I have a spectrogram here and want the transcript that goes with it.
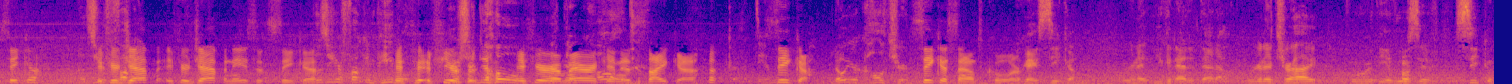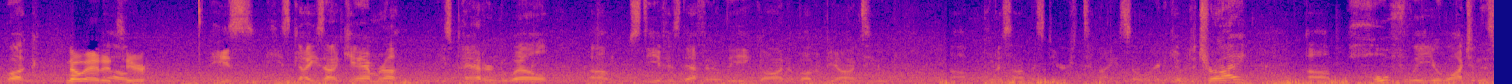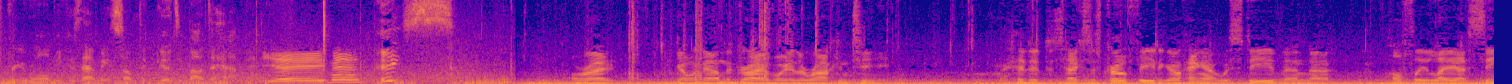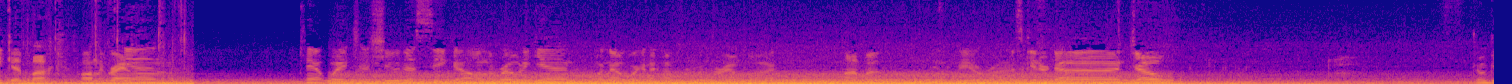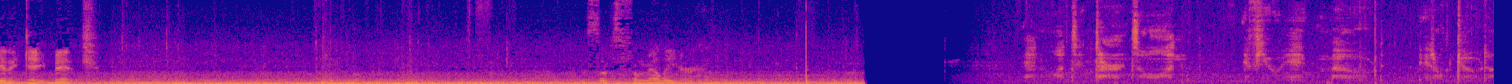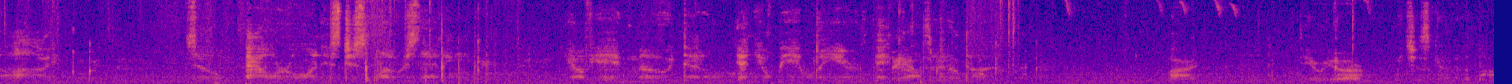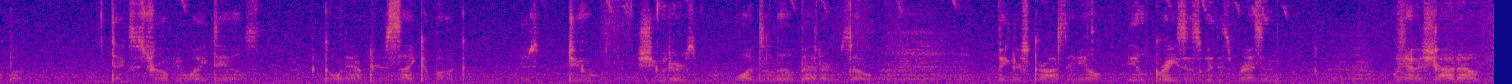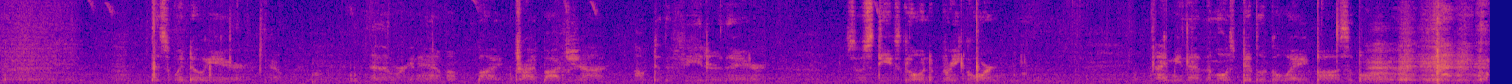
Sika. Those If you're fucking- Jap- if you're Japanese, it's Sika. Those are your fucking people. If, if you're you if you're American, it's Sika. God damn it. Sika. Know your culture. Sika sounds cooler. Okay, Sika. We're gonna. You can edit that out. We're gonna try for the elusive Sika buck. No edits Oh. here. He's he's got he's on camera. He's patterned well. Um, Steve has definitely gone above and beyond to um, put us on this deer tonight. So we're gonna give it a try. Um, hopefully you're watching this pre-roll because that means something good's about to happen. Yay, man. Peace. All right, going down the driveway of the Rockin' Tea. We're headed to Texas Trophy to go hang out with Steve and uh, hopefully lay a Sika buck on the ground. Can't wait to shoot a Sika on the road again. Well, no, we're gonna hunt from the ground line. Pop up and be a run. Let's get her done, Joe. Go get it, gate bitch. This looks familiar. And once it turns on, if you hit mode, it'll go to high. So power on is just low setting. You know, if you hit mode, that'll, and you'll be able to hear it pick up at the time. Alright, here we are. We just got in the pop-up. Texas Trophy Whitetails. Going after a Sika buck. There's two shooters. One's a little better, so fingers crossed that he'll he'll grace us with his presence. We got a shot out this window here. And then we're gonna have a by tripod shot out to the feeder there. So Steve's going to pre-corn. I mean that in the most biblical way possible.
